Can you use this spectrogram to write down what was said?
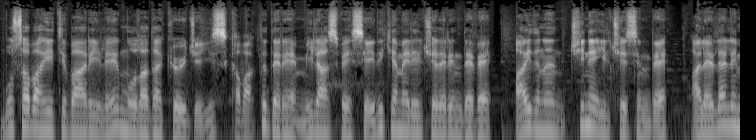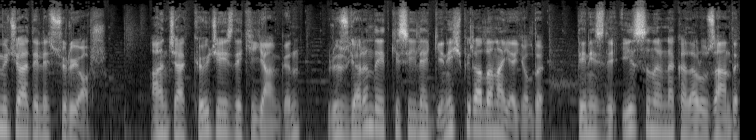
Bu sabah itibariyle Muğla'da Köyceğiz, Kavaklıdere, Milas ve Seydi Kemal ilçelerinde ve Aydın'ın Çine ilçesinde alevlerle mücadele sürüyor. Ancak Köyceğiz'deki yangın, rüzgarın da etkisiyle geniş bir alana yayıldı. Denizli il sınırına kadar uzandı.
